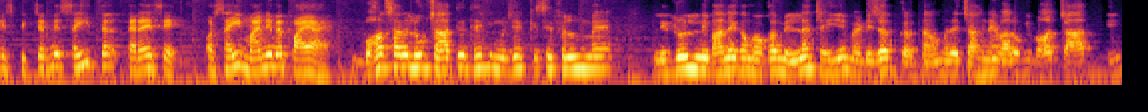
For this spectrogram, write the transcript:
इस पिक्चर में सही तरह से और सही मायने में पाया है। बहुत सारे लोग चाहते थे कि मुझे किसी फ़िल्म में लीड रोल निभाने का मौका मिलना चाहिए। मैं डिजर्व करता हूँ। मेरे चाहने वालों की बहुत चाहत थी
